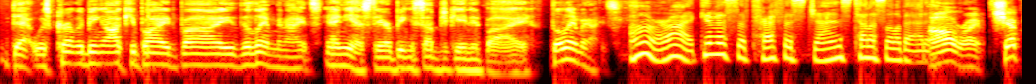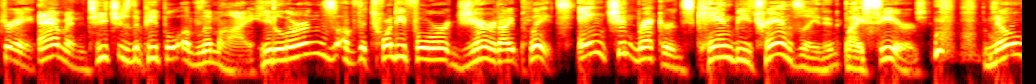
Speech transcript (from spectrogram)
that was currently being occupied by the Lamanites. And yes, they are being subjugated by the Lamanites. All right. Give us a preface, James. Tell us all about it. All right. Chapter 8. Ammon teaches the people of Limhi. He learns of the 24 Jaredite plates. Ancient records can be translated by seers. no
